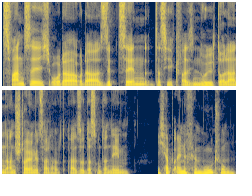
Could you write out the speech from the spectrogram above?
20 oder, oder 17, dass sie quasi 0 Dollar an Steuern gezahlt hat, also das Unternehmen. Ich habe eine Vermutung.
